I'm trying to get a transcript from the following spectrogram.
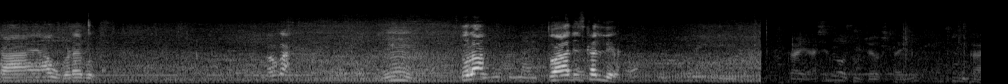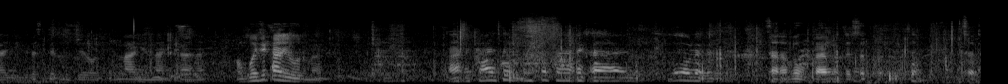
काय अवघड आहे बघ. हो का? हम्म. तुला? तू आधीच खाल्ली काय अशीच तुमची व्यवस्था आहे काय रस्ते तुमचे नाली नाही काय नाही बजेट आहे वरनं काय सरपंच काय काय? एवढं चला बघू काय म्हणते सरपंच चला.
